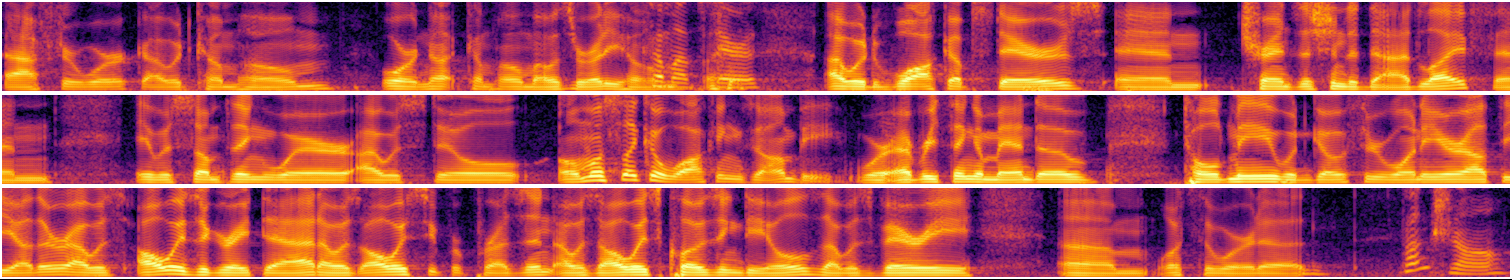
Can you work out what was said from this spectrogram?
after work, I would come home, or not come home, I was already home. Come upstairs. I would walk upstairs and transition to dad life. And It was something where I was still almost like a walking zombie, where everything Amanda told me would go through one ear out the other. I was always a great dad. I was always super present. I was always closing deals. I was very, um, what's the word? Uh, Functional.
